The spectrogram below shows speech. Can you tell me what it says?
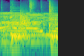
Bye.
